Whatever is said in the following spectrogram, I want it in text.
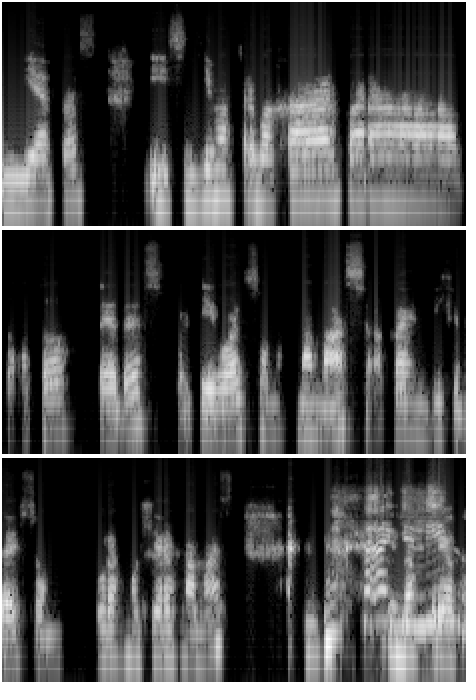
nietas y seguimos trabajar para, para todos ustedes, porque igual somos mamás, acá en Digital son puras mujeres mamás. ¡Ay, qué lindo!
